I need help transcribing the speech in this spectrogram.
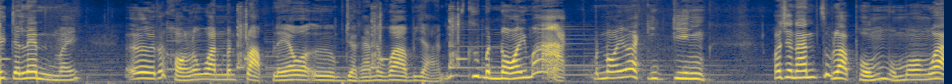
ที่จะเล่นไหม เออถ้าของรางวัลมันปรับแล้วอะเอออย่างนั้นนะว่าไปอย่านี้คือมันน้อยมาก มันน้อยมากจริง ๆ เพราะฉะนั้นสำหรับผมผมมองว่า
